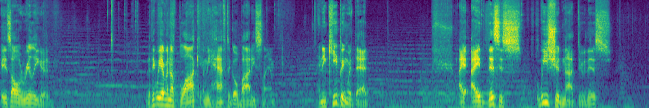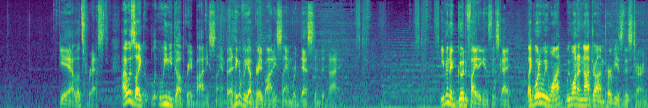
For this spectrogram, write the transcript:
it's all really good. But I think we have enough block, and we have to go body slam. And in keeping with that, I, I, this is, we should not do this. Yeah, let's rest. I was like, we need to upgrade Body Slam. But I think if we upgrade Body Slam, we're destined to die. Even a good fight against this guy. Like, what do we want? We want to not draw Impervious this turn.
